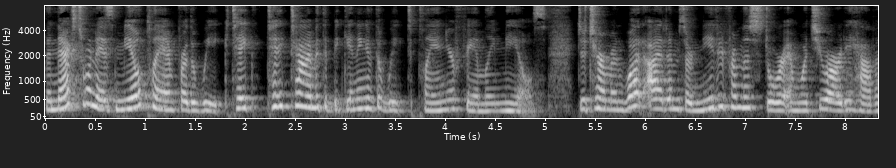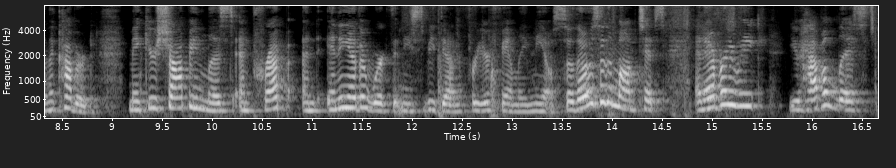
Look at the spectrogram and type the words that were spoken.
The next one is meal plan for the week. Take, take time at the beginning of the week to plan your family meals. Determine what items are needed from the store and what you already have in the cupboard. Make your shopping list and prep and any other work that needs to be done for your family meals. So those are the mom tips. And every week you have a list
